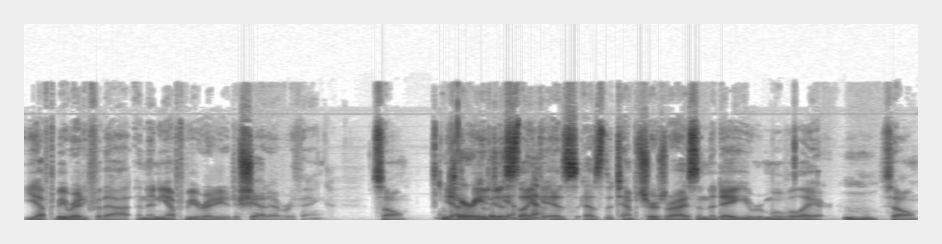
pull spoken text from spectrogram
you have to be ready for that, and then you have to be ready to shed everything. So And yeah, carry you just you, like yeah. as as the temperatures rise in the day, you remove a layer. Mm-hmm. So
